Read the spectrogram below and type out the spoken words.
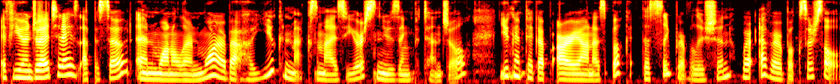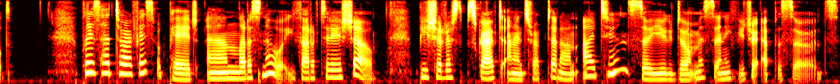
If you enjoyed today's episode and want to learn more about how you can maximize your snoozing potential, you can pick up Arianna's book, The Sleep Revolution, wherever books are sold. Please head to our Facebook page and let us know what you thought of today's show. Be sure to subscribe to Uninterrupted on iTunes so you don't miss any future episodes.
